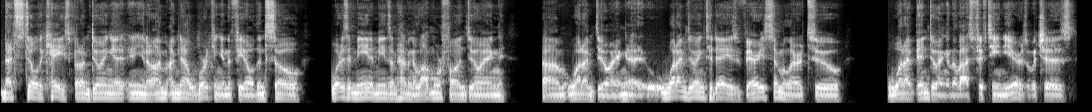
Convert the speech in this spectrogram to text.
that's still the case. But I'm doing it, you know, I'm I'm now working in the field, and so what does it mean? It means I'm having a lot more fun doing um, what I'm doing. Uh, what I'm doing today is very similar to what I've been doing in the last 15 years, which is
